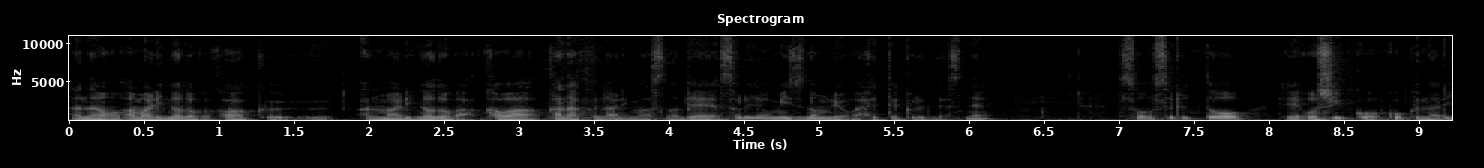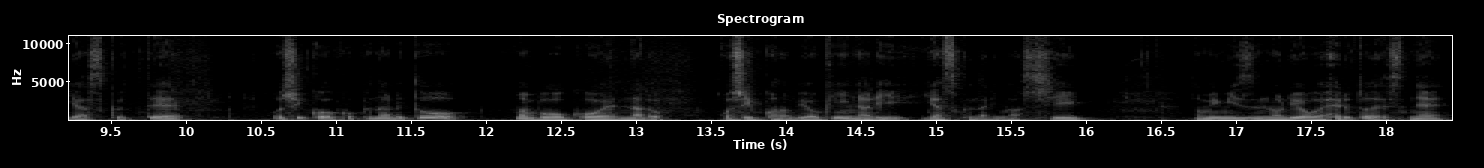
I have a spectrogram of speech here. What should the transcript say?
あのあまり喉が渇くあまり喉が渇かなくなりますのでそれでお水飲む量が減ってくるんですね。そうすると、えおしっこが濃くなりやすくておしっこが濃くなると、まあ、膀胱炎などおしっこの病気になりやすくなりますし飲み水の量が減るとですね、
